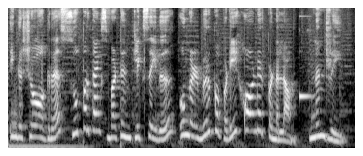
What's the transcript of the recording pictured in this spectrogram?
இங்க ஷோ ஆகிற சூப்பர் தேங்க்ஸ் பட்டன் கிளிக் செய்து உங்கள் விருப்பப்படி ஹானர் பண்ணலாம். நன்றி.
